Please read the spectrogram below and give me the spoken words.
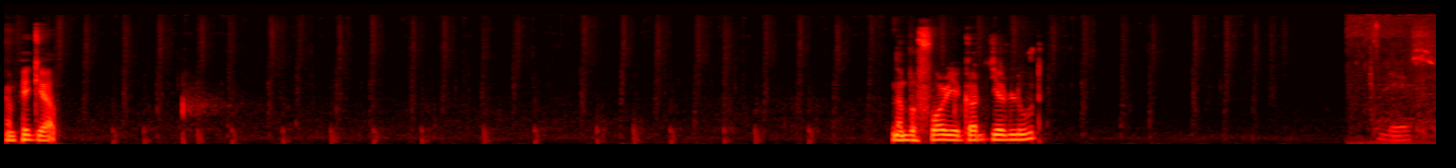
And pick you up. Number four, you got your loot? Yes.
